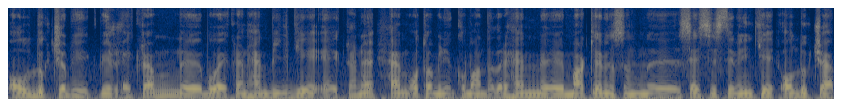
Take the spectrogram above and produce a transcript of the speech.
oldukça büyük bir ekran. E, bu ekran hem bilgi ekranı hem otomobilin kumandaları hem e, Mark Levinson'ın e, ses sisteminin ki oldukça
